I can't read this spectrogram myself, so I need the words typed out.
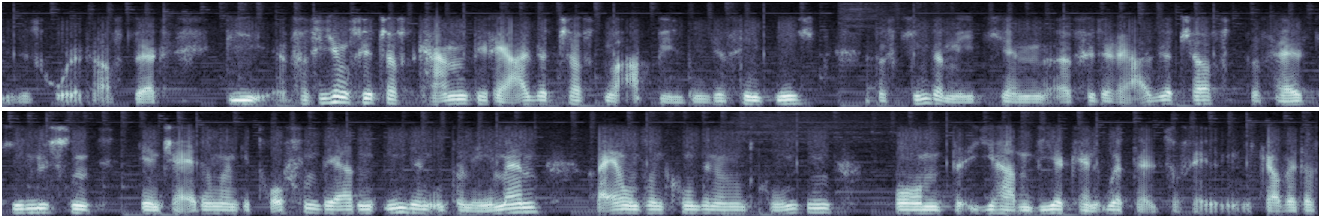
dieses Kohlekraftwerks. Die Versicherungswirtschaft kann die Realwirtschaft nur abbilden. Wir sind nicht das Kindermädchen äh, für die Realwirtschaft. Das heißt, hier müssen die Entscheidungen getroffen werden in den Unternehmen, bei unseren Kundinnen und Kunden und hier haben wir kein Urteil zu fällen. Ich glaube, das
